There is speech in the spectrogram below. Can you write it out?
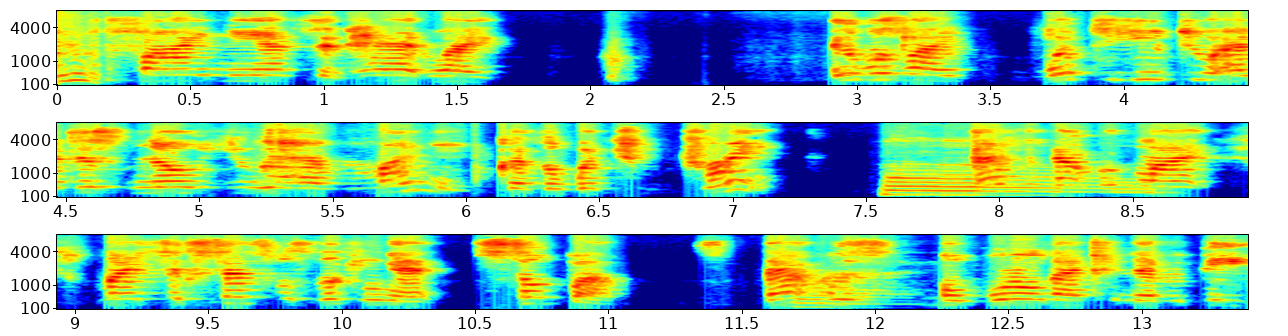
Mm. finance, and had like it was like, what do you do? I just know you have money because of what you drink. Mm. That, that was my my success was looking at soap operas. That was a world I could never be.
